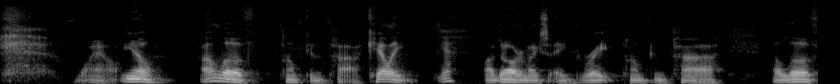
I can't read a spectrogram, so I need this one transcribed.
Wow. You know, I love pumpkin pie. Kelly yeah. My daughter makes a great pumpkin pie. I love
